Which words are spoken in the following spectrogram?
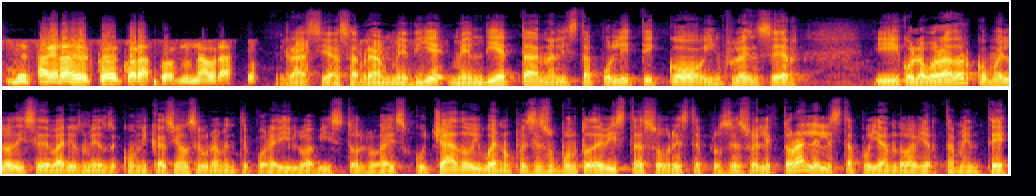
Les agradezco de corazón. Un abrazo. Gracias, Abraham Mendieta, analista político, influencer y colaborador, como él lo dice, de varios medios de comunicación. Seguramente por ahí lo ha visto, lo ha escuchado. Y bueno, pues es su punto de vista sobre este proceso electoral. Él está apoyando abiertamente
